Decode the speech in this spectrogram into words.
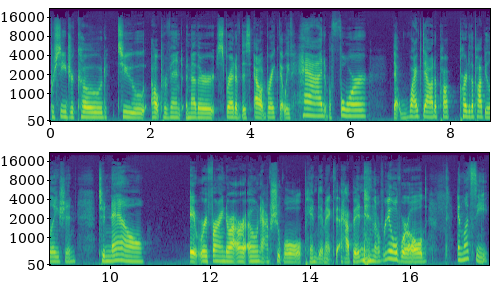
procedure code to help prevent another spread of this outbreak that we've had before that wiped out a pop- part of the population to now it referring to our own actual pandemic that happened in the real world. And let's see,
